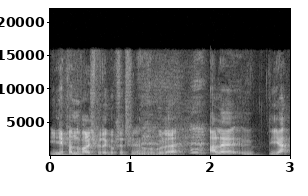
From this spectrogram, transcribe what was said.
i nie planowaliśmy tego przed chwilą w ogóle, ale y, ja,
